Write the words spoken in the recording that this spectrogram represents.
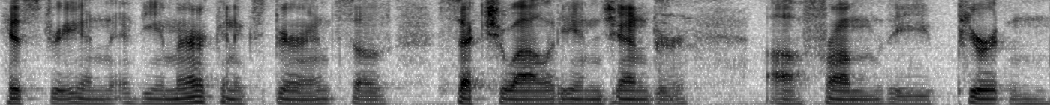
history and the American experience of sexuality and gender, uh, from the Puritan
